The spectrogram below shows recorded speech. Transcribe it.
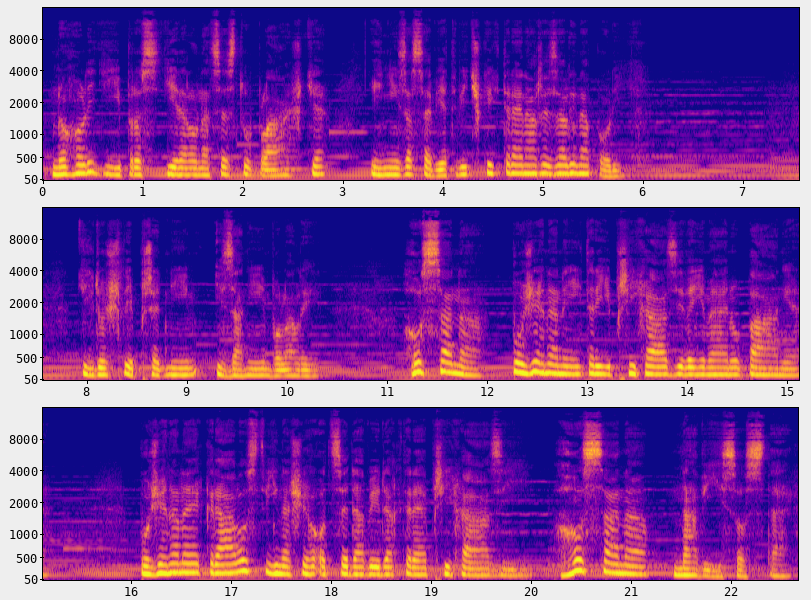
Mnoho lidí prostíralo na cestu pláště, jiní zase větvičky, které nařezali na polích. Ti, kdo šli před ním i za ním, volali Hosana, požehnaný, který přichází ve jménu páně, požehnané království našeho otce Davida, které přichází, Hosana na výsostech.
